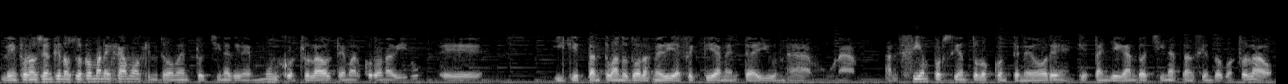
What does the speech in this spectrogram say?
La información que nosotros manejamos es que en este momento China tiene muy controlado el tema del coronavirus eh, y que están tomando todas las medidas. Efectivamente, hay una, una al 100% los contenedores que están llegando a China están siendo controlados.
